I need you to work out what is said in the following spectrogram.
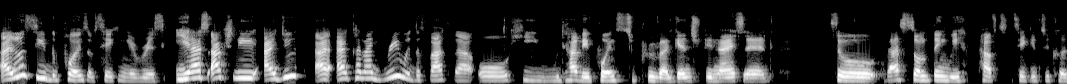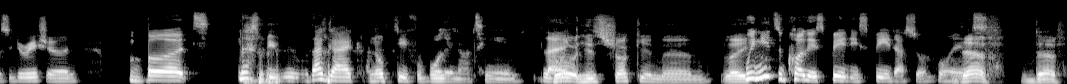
I don't see the point of taking a risk. Yes, actually, I do. I, I can agree with the fact that oh, he would have a point to prove against United. So that's something we have to take into consideration. But let's be real, that guy cannot play football in our team. Like Bro, he's shocking, man. Like we need to call a spade a spade at some point. deaf, deaf.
